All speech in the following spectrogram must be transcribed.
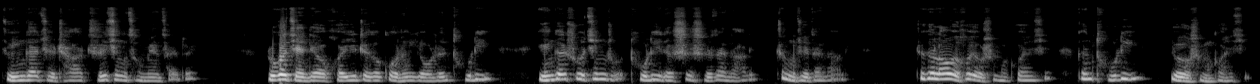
就应该去查执行层面才对。如果减掉怀疑这个过程有人图利，也应该说清楚图利的事实在哪里，证据在哪里。这跟劳委会有什么关系？跟图利又有什么关系？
